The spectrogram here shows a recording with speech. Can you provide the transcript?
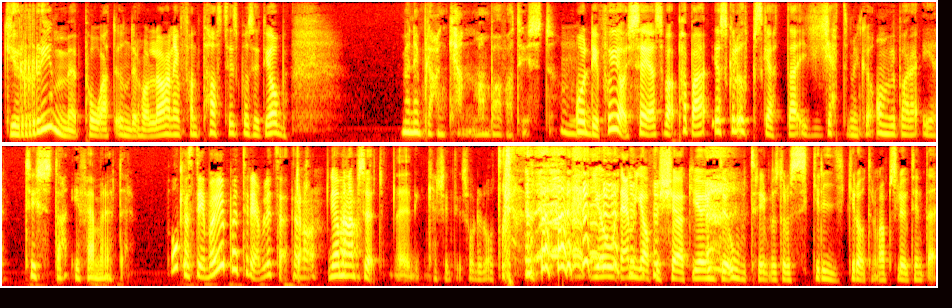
grym på att underhålla och han är fantastisk på sitt jobb. Men ibland kan man bara vara tyst. Och det får jag säga, så bara, pappa jag skulle uppskatta jättemycket om vi bara är tysta i fem minuter. Fast det var ju på ett trevligt sätt ändå. Ja men absolut, Nej, det kanske inte är så det låter. jo, nej, men jag försöker, jag är inte otrevlig och står och skriker åt dem, absolut inte.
